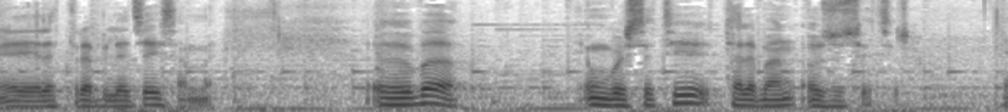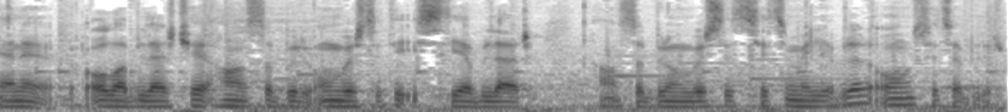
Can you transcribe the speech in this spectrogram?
elətdirə biləcəksənmi? Və universiteti tələbənin özü seçir. Yəni ola bilər ki, hansısa bir universiteti istəyə bilər, hansısa bir universitet seçim eləyə bilər, onu seçə bilər.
